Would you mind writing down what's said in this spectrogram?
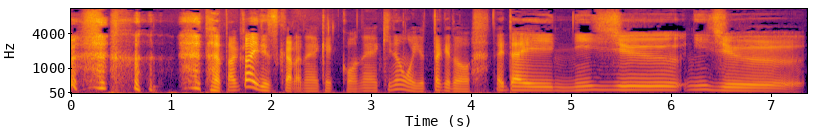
ただ高いですからね、結構ね。昨日も言ったけど、だいたい20、20、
